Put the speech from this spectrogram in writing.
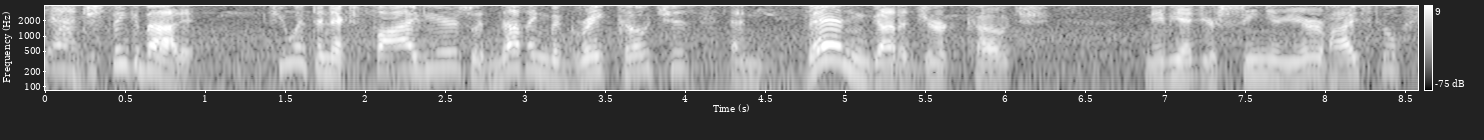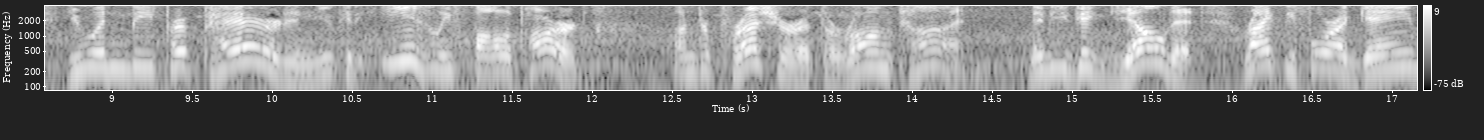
Yeah, just think about it. If you went the next five years with nothing but great coaches and then got a jerk coach, maybe at your senior year of high school, you wouldn't be prepared and you could easily fall apart under pressure at the wrong time. Maybe you get yelled at right before a game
